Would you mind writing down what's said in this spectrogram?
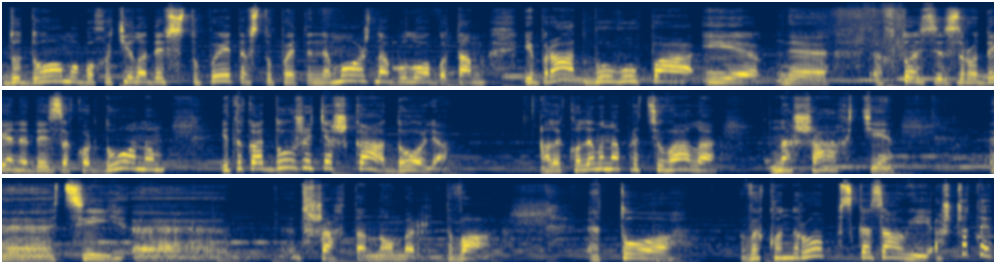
додому, бо хотіла десь вступити, вступити не можна було, бо там і брат був УПА, і е, хтось з родини десь за кордоном. І така дуже тяжка доля. Але коли вона працювала на шахті, е, цій е, шахта номер 2 е, то виконроб сказав їй: А що ти,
